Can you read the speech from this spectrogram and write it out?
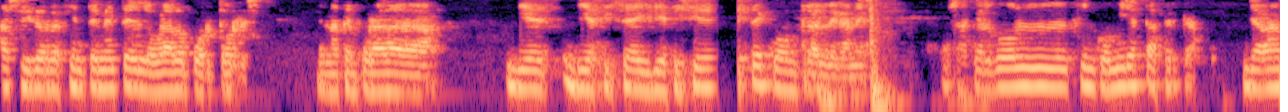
ha sido recientemente logrado por Torres en la temporada 10 16-17 contra el Leganés. O sea que el gol 5000 está cerca. Ya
